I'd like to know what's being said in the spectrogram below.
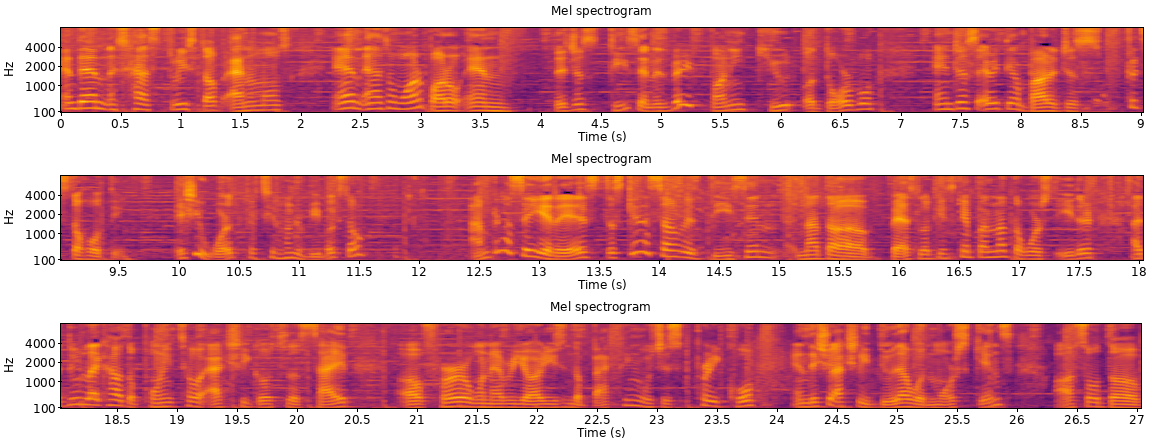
and then it has three stuffed animals and it has a water bottle and it's just decent. It's very funny, cute, adorable and just everything about it just fits the whole thing. Is she worth 1500 V-Bucks though? I'm gonna say it is. The skin itself is decent, not the best looking skin, but not the worst either. I do like how the ponytail actually goes to the side of her whenever you are using the back thing, which is pretty cool. And they should actually do that with more skins. Also, the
